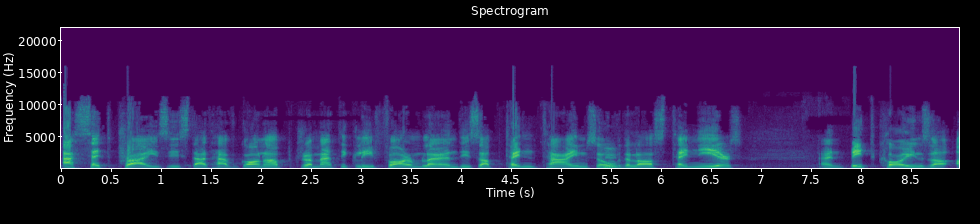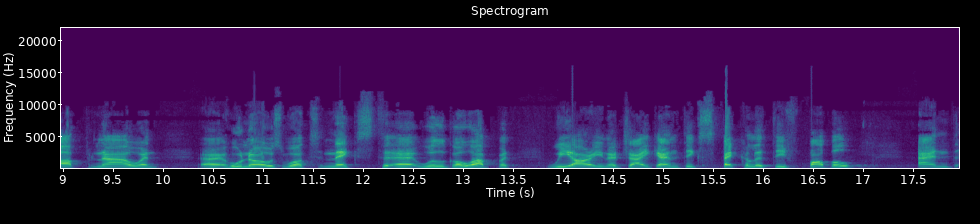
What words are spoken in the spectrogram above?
asset prices that have gone up dramatically. Farmland is up 10 times over mm. the last 10 years. And bitcoins are up now, and uh, who knows what next uh, will go up. But we are in a gigantic speculative bubble. And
